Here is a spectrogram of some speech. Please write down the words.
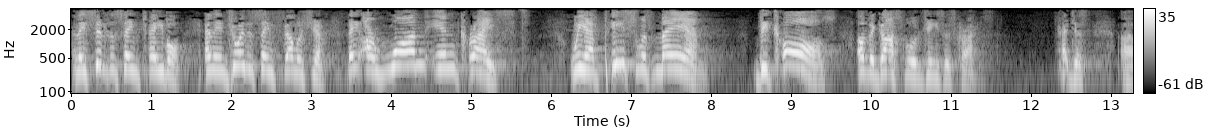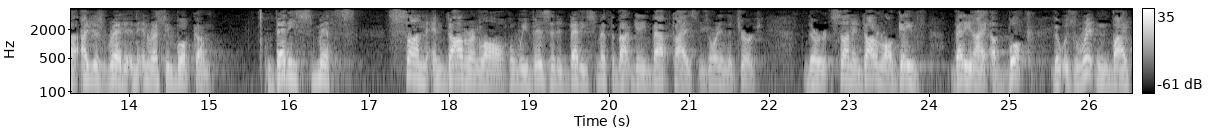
And they sit at the same table. And they enjoy the same fellowship. They are one in Christ. We have peace with man because of the gospel of Jesus Christ. I just, uh, I just read an interesting book. Um, Betty Smith's son and daughter-in-law, when we visited Betty Smith about getting baptized and joining the church, their son and daughter-in-law gave Betty and I a book that was written by,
